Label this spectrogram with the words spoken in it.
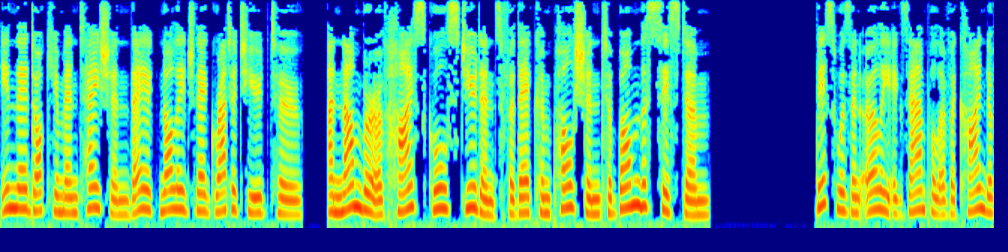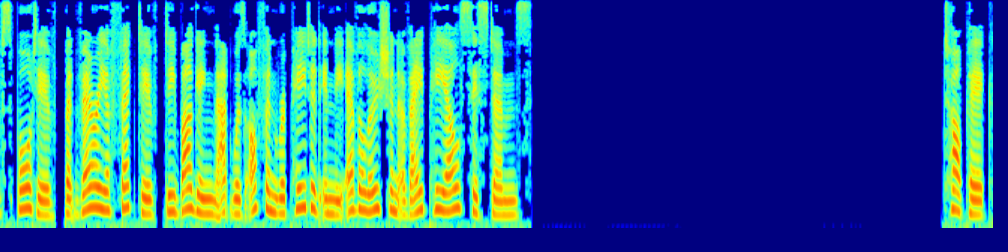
In their documentation they acknowledge their gratitude to a number of high school students for their compulsion to bomb the system. This was an early example of a kind of sportive, but very effective, debugging that was often repeated in the evolution of APL systems. Topic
